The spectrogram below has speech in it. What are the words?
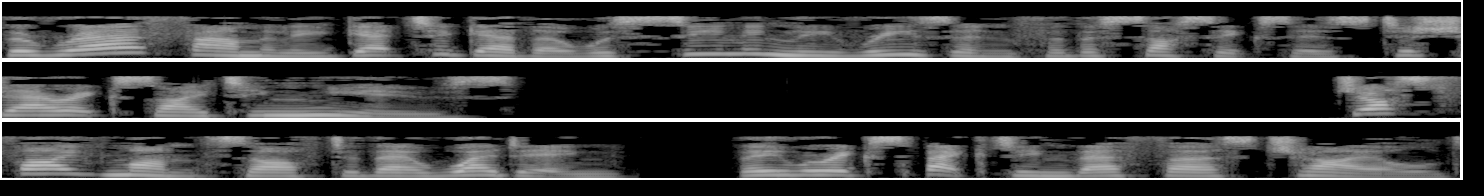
The rare family get-together was seemingly reason for the Sussexes to share exciting news. Just five months after their wedding, they were expecting their first child.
